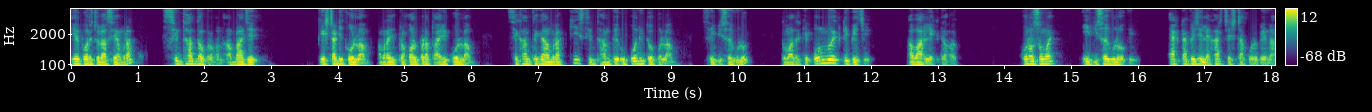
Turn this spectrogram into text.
এরপরে চলে আসি আমরা সিদ্ধান্ত গ্রহণ। আমরা যে স্টাডি করলাম, আমরা যে প্রকল্পটা তৈরি করলাম, সেখান থেকে আমরা কি সিদ্ধান্তে উপনীত হলাম? সেই বিষয়গুলো তোমাদেরকে অন্য একটি পেজে আবার লিখতে হবে। কোনো সময় এই বিষয়গুলোকে একটা পেজে লেখার চেষ্টা করবে না।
